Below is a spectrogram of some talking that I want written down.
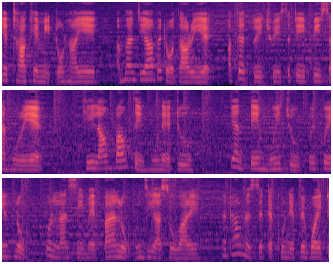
ရက်ထားခဲ့မိတော်လှန်ရေးအမှန်တရားဘက်တော်သားတွေရဲ့အသက်သွေးချွေးစတေးပေးဆက်မှုတွေရဲ့ရေလောင်းပေါင်းတင်မှုနဲ့အတူ ပြန့်သင်းမွေးကျူဖွေးဖွေးလှုပ်ပွင့်လန်းစေမဲ့ပန်းလို့ဝင်းကြီးကဆိုပါတယ်2021ခုနှစ်ဖေဖော်ဝါရီလ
